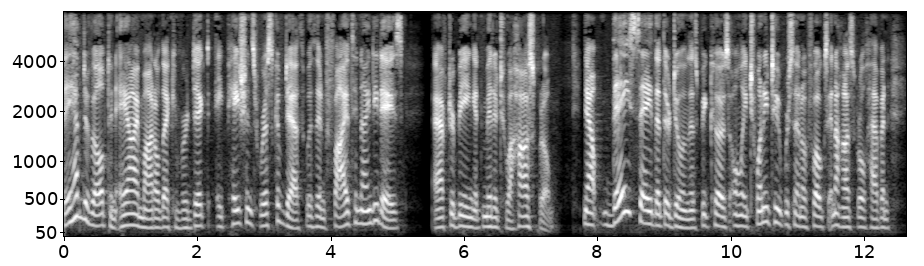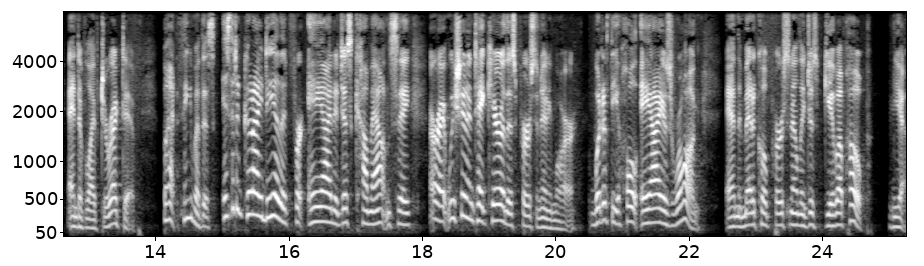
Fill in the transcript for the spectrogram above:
they have developed an AI model that can predict a patient's risk of death within 5 to 90 days after being admitted to a hospital. Now, they say that they're doing this because only 22% of folks in a hospital have an end of life directive. But think about this. Is it a good idea that for AI to just come out and say, all right, we shouldn't take care of this person anymore? What if the whole AI is wrong and the medical personnel, they just give up hope? Yeah.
